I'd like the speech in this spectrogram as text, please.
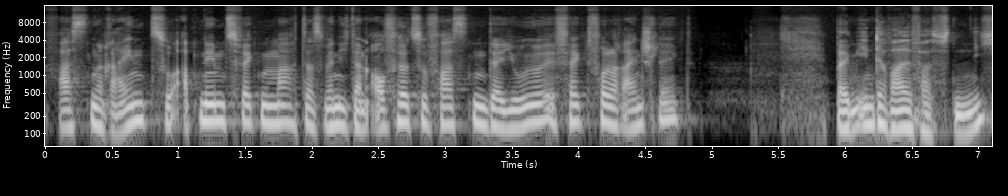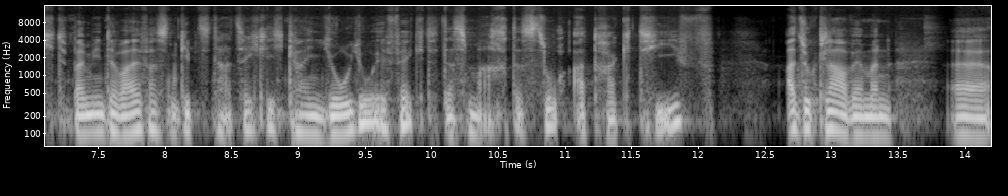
Fasten rein zu Abnehmzwecken macht, dass wenn ich dann aufhöre zu fasten, der Jojo-Effekt voll reinschlägt? Beim Intervallfasten nicht. Beim Intervallfasten gibt es tatsächlich keinen Jojo-Effekt. Das macht es so attraktiv. Also klar, wenn man äh,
